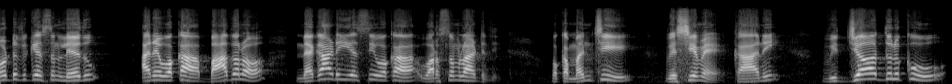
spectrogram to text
నోటిఫికేషన్ లేదు అనే ఒక బాధలో మెగా డిఎస్సి ఒక వర్షం లాంటిది. ఒక మంచి విషయమే కానీ విద్యార్థులకు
